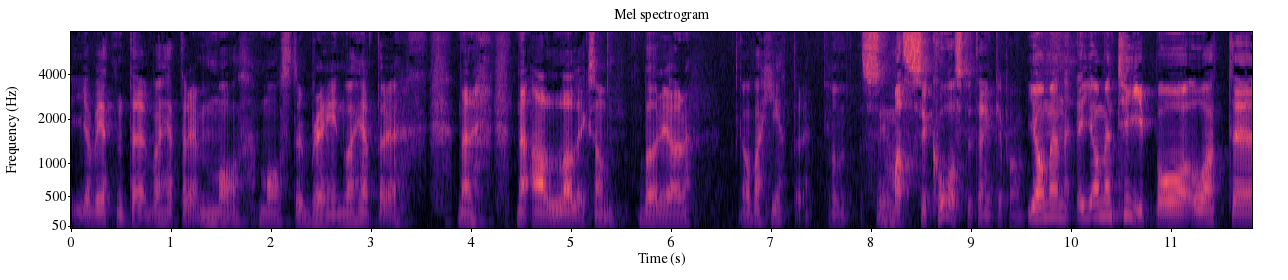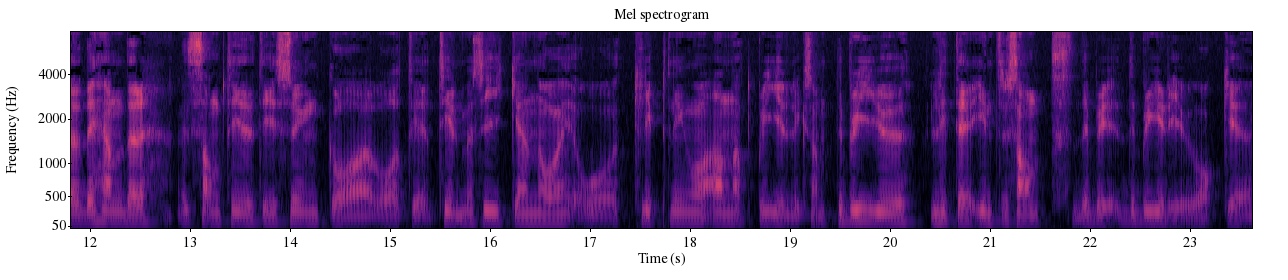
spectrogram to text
jag vet inte, vad heter det, Ma masterbrain, vad heter det? När, när alla liksom börjar Ja, vad heter det? Någon masspsykos du tänker på? Ja, men, ja, men typ. Och, och att eh, det händer samtidigt i synk och, och till, till, musiken och, och klippning och annat blir liksom. Det blir ju lite intressant. Det blir det, blir det ju och eh,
